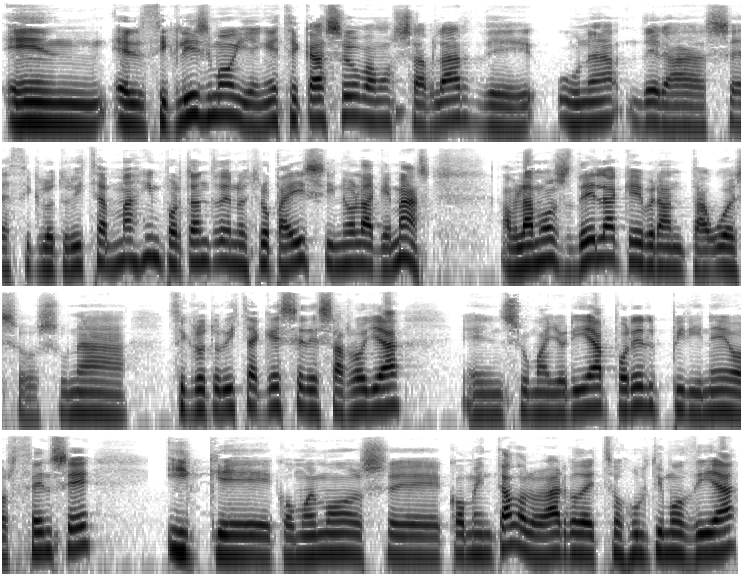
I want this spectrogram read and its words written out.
en el ciclismo y en este caso vamos a hablar de una de las eh, cicloturistas más importantes de nuestro país, si no la que más. Hablamos de la Quebrantahuesos, una cicloturista que se desarrolla en su mayoría por el Pirineo Orcense y que, como hemos eh, comentado a lo largo de estos últimos días,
